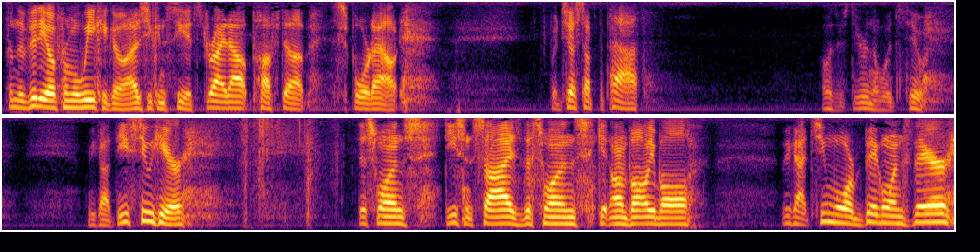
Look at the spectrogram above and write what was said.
from the video from a week ago. As you can see, it's dried out, puffed up, spored out. But just up the path, oh, there's deer in the woods too. We got these two here. This one's decent size. This one's getting on volleyball. We got two more big ones there.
